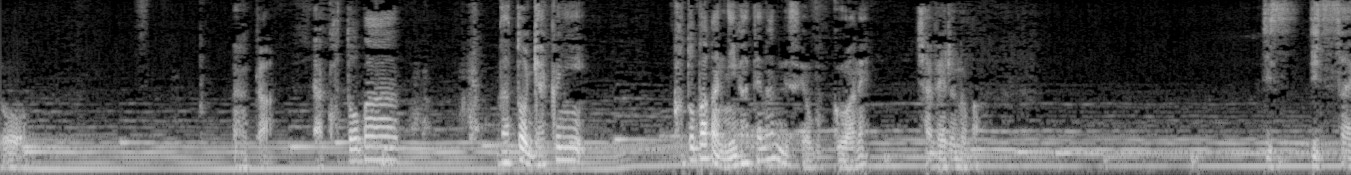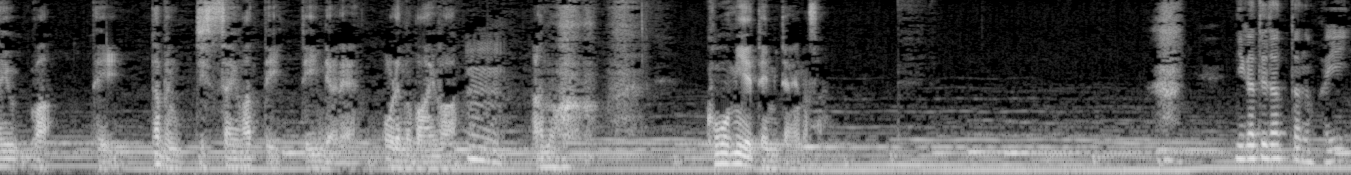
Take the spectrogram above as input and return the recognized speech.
そう。なんか、いや言葉だと逆に言葉が苦手なんですよ、僕はね。喋るのが。実、実際はって、多分実際はって言っていいんだよね。俺の場合は。うん。あの、こう見えてみたいなさ。苦手だったのがいい。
